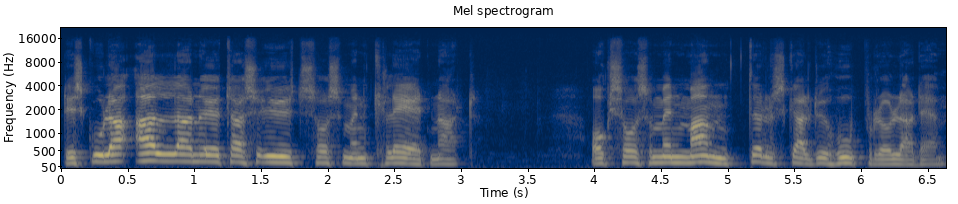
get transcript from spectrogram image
Det skola alla nötas ut såsom en klädnad, och såsom en mantel skall du hoprulla dem.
